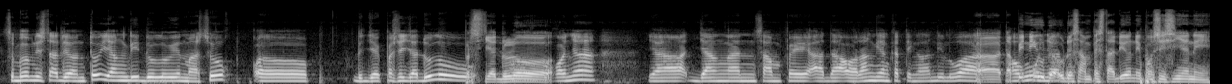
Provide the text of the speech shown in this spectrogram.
sebelum di stadion tuh yang diduluin masuk eh di Jack Persija dulu. Persija dulu. Oh, pokoknya ya jangan sampai ada orang yang ketinggalan di luar. Eh, tapi ini udah udah sampai stadion nih posisinya nih.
